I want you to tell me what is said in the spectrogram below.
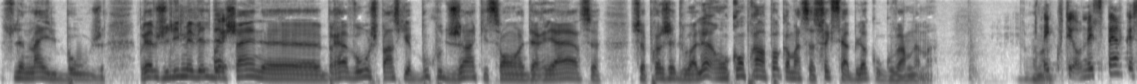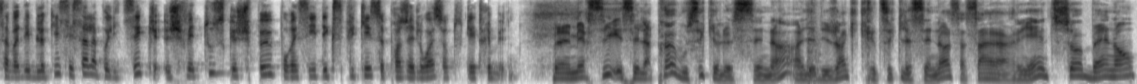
soudainement, ils bougent. Bref, Julie Méville-Deschênes, euh, bravo. Je pense qu'il y a beaucoup de gens qui sont derrière ce, ce projet de loi-là. On comprend pas comment ça se fait que ça bloque au gouvernement. Écoutez, on espère que ça va débloquer. C'est ça la politique. Je fais tout ce que je peux pour essayer d'expliquer ce projet de loi sur toutes les tribunes. Ben merci. Et c'est la preuve aussi que le Sénat, hein, il y a des gens qui critiquent le Sénat, ça sert à rien, tout ça. Ben non,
